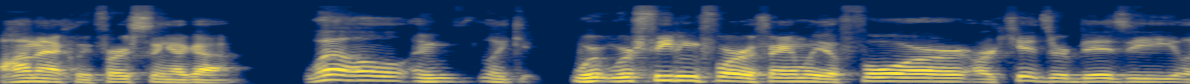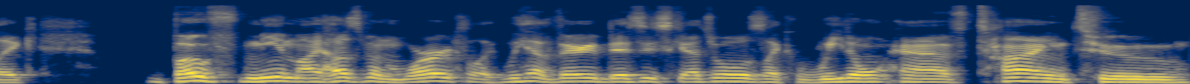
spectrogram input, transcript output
automatically first thing I got, well, and like we're we're feeding for a family of four, our kids are busy, like both me and my husband work, like we have very busy schedules, like we don't have time to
